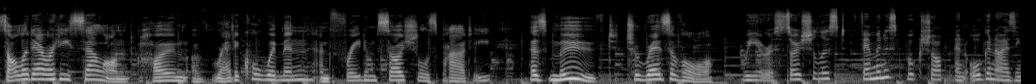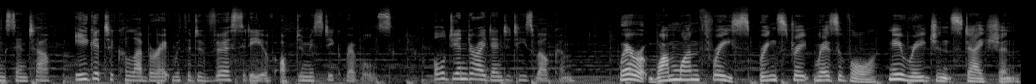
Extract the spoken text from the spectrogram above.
Solidarity Salon, home of Radical Women and Freedom Socialist Party, has moved to Reservoir. We are a socialist, feminist bookshop and organising centre eager to collaborate with a diversity of optimistic rebels. All gender identities welcome. We're at 113 Spring Street Reservoir, near Regent Station.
